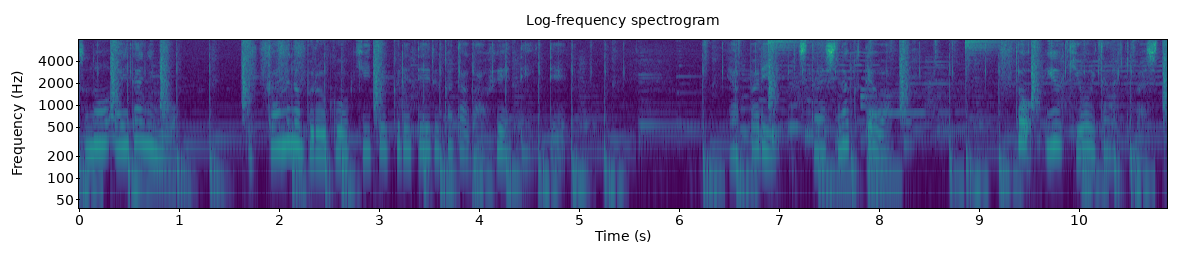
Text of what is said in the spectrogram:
その間にも1回目のブログを聞いてくれている方が増えていてやっぱりお伝えしなくてはと勇気をいただきました。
